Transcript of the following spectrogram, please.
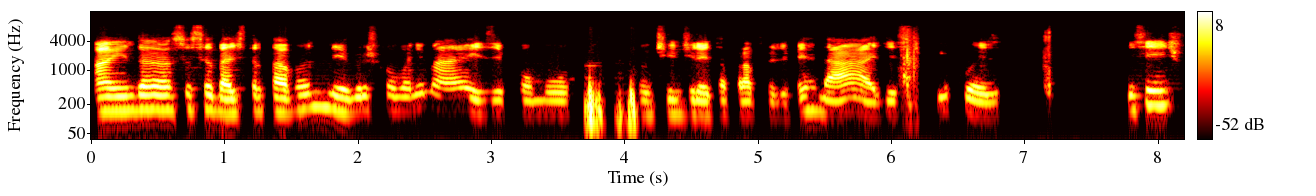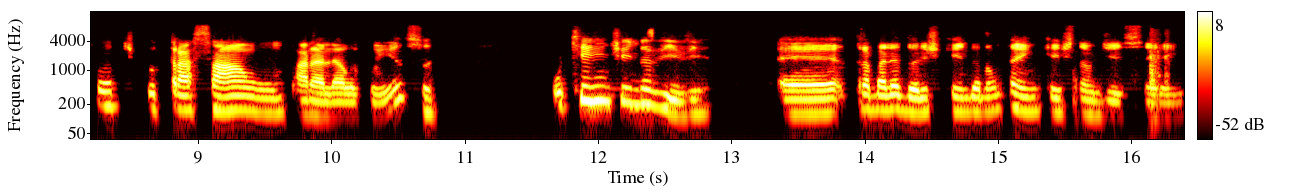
ainda a sociedade tratava negros como animais e como não tinha direito à própria liberdade, esse tipo de coisa. E se a gente for tipo, traçar um paralelo com isso, o que a gente ainda vive? É trabalhadores que ainda não têm questão de serem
